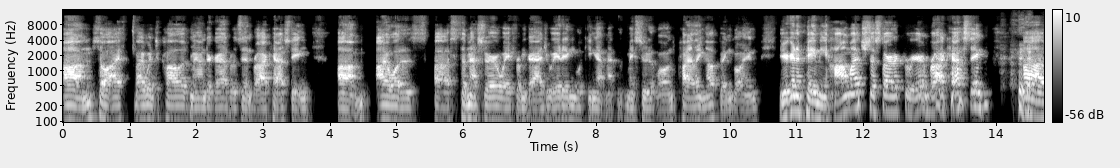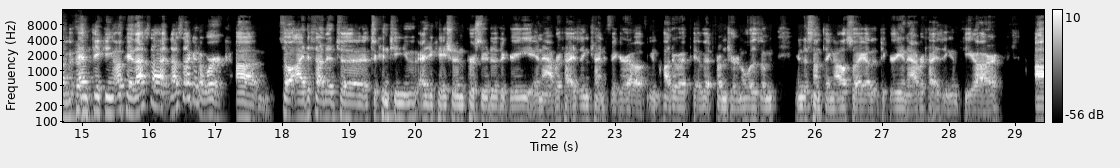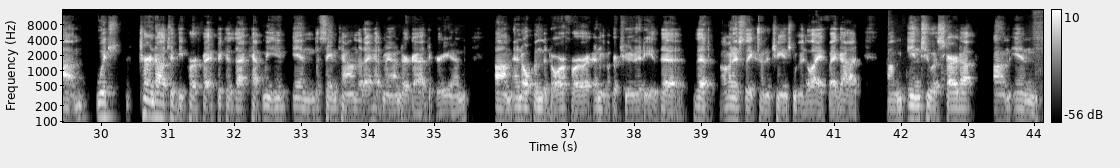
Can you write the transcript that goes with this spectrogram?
Um, so I I went to college. My undergrad was in broadcasting. Um, I was a semester away from graduating, looking at my, my student loans piling up and going, "You're going to pay me how much to start a career in broadcasting?" um, and thinking, okay, that's not that's not going to work. Um, so I decided to to continue education, pursued a degree in advertising, trying to figure out, you know, how do I pivot from journalism into something else. So I got a degree in advertising and PR. um, which turned out to be perfect because that kept me in the same town that I had my undergrad degree in. Um, and opened the door for an opportunity that that honestly kind of changed my life. I got um, into a startup um, in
